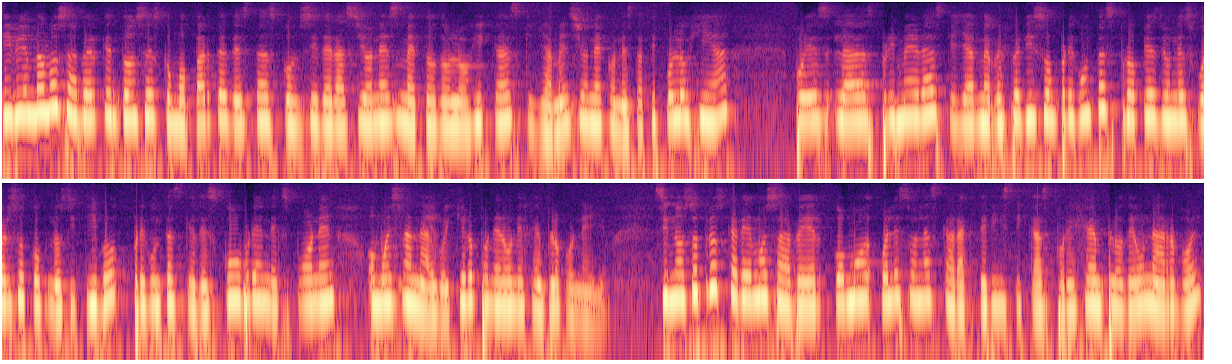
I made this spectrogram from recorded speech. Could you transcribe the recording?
Y bien, vamos a ver que entonces como parte de estas consideraciones metodológicas que ya mencioné con esta tipología, pues las primeras que ya me referí son preguntas propias de un esfuerzo cognoscitivo, preguntas que descubren, exponen o muestran algo. Y quiero poner un ejemplo con ello. Si nosotros queremos saber cómo, cuáles son las características, por ejemplo, de un árbol,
